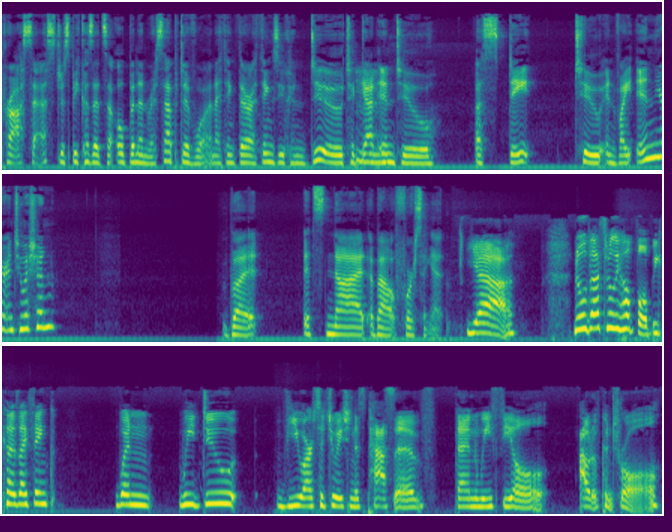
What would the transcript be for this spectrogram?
process just because it's an open and receptive one. I think there are things you can do to get mm-hmm. into a state to invite in your intuition but it's not about forcing it. Yeah. No, that's really helpful because I think when we do view our situation as passive, then we feel out of control.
